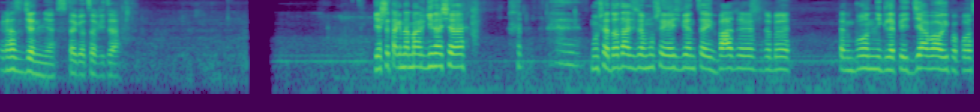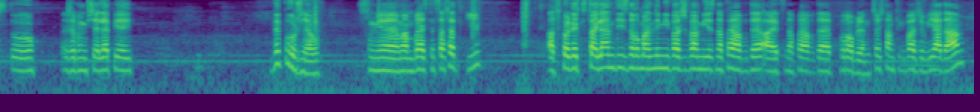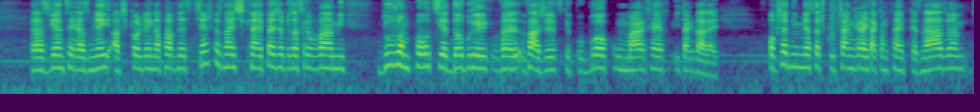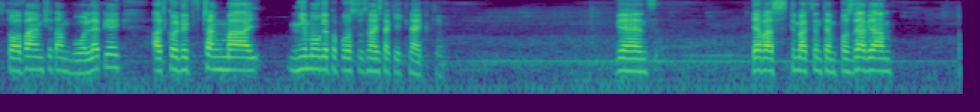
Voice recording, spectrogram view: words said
raz dziennie, z tego co widzę. Jeszcze tak na marginesie muszę dodać, że muszę jeść więcej warzyw, żeby ten błonnik lepiej działał i po prostu, żebym się lepiej wypróżniał. W sumie mam brać te saszetki, aczkolwiek w Tajlandii z normalnymi warzywami jest naprawdę, ale to naprawdę problem. Coś tam tych warzyw jadam, raz więcej, raz mniej, aczkolwiek naprawdę jest ciężko znaleźć knajpę, żeby zaserwowała mi dużą porcję dobrych warzyw typu broku, marchew i tak dalej. W poprzednim miasteczku Chiang Rai taką knajpkę znalazłem, stołowałem się tam, było lepiej, aczkolwiek w Chiang Mai nie mogę po prostu znaleźć takiej knajpki. Więc ja Was tym akcentem pozdrawiam.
